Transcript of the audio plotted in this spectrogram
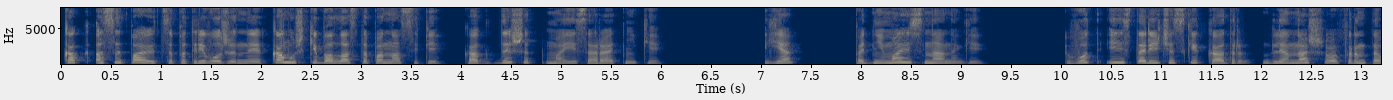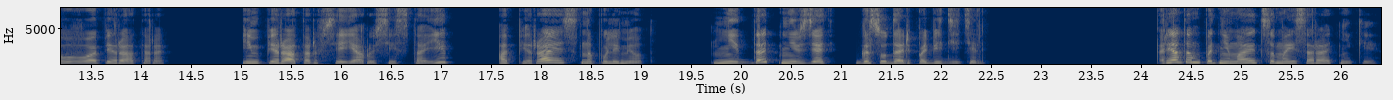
как осыпаются потревоженные камушки балласта по насыпи, как дышат мои соратники. Я поднимаюсь на ноги. Вот и исторический кадр для нашего фронтового оператора. Император всея Руси стоит, опираясь на пулемет. Не дать не взять, государь-победитель. Рядом поднимаются мои соратники,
